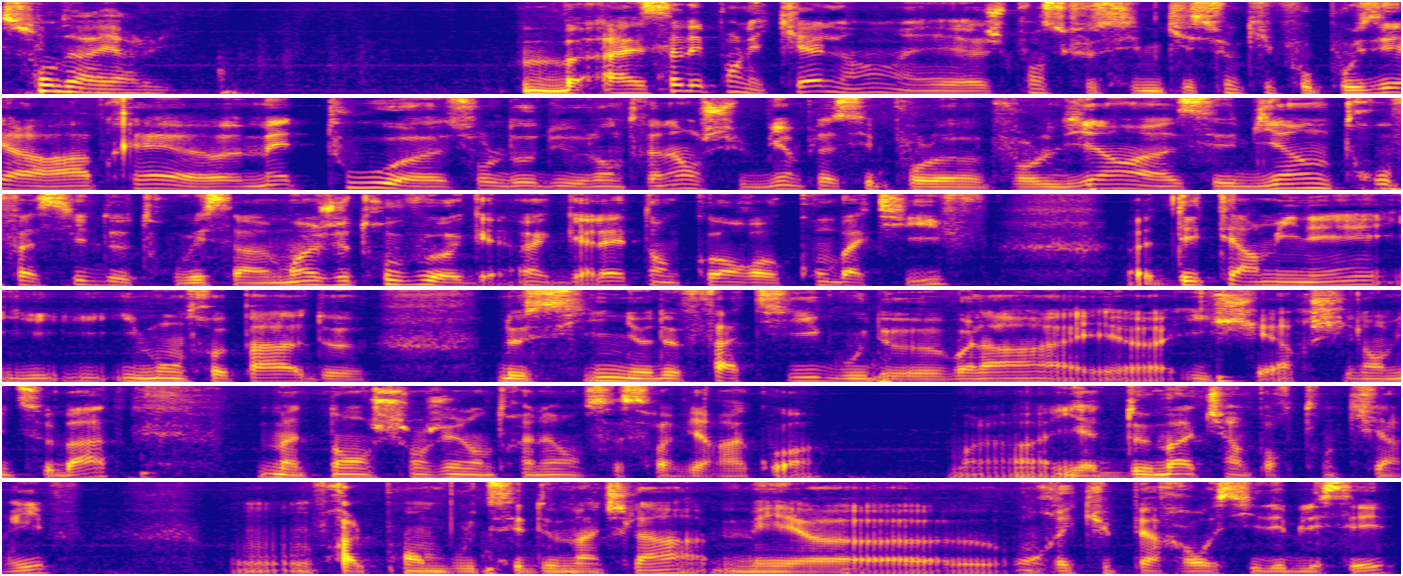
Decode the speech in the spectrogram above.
Sont derrière lui Bah, ça dépend lesquels. Hein, et je pense que c'est une question qu'il faut poser. Alors après, euh, mettre tout euh, sur le dos de l'entraîneur, je suis bien placé pour le, dire. euh, C'est bien trop facile de trouver ça. Moi, je trouve euh, Ga- Galette encore euh, combatif, euh, déterminé. Il, il montre pas de, signes de fatigue ou de voilà. Euh, il cherche, il a envie de se battre. Maintenant, changer l'entraîneur, ça servira à quoi? Voilà. Il y a deux matchs importants qui arrivent. On, on fera le point en bout de ces deux matchs-là, mais euh, on récupérera aussi des blessés.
